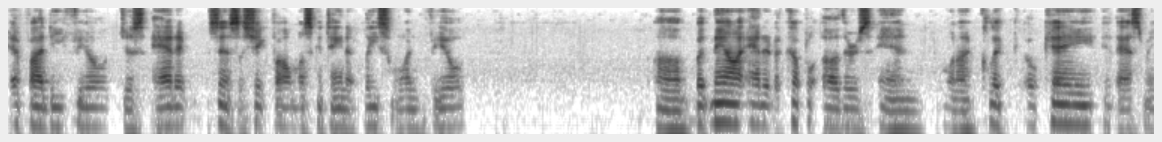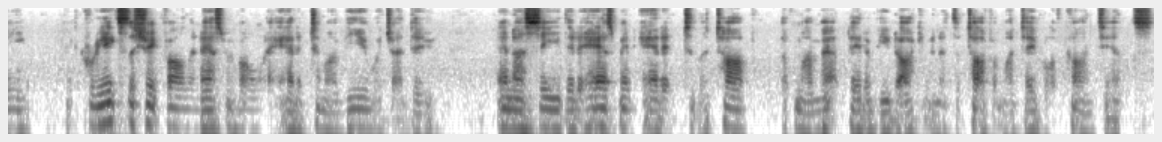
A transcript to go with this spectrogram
FID field just added since a shapefile must contain at least one field. Uh, but now I added a couple others and when I click OK it asks me it creates the shapefile and asks me if I want to add it to my view which I do and I see that it has been added to the top of my map data view document at the top of my table of contents.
